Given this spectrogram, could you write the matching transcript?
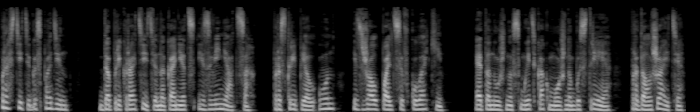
«Простите, господин». «Да прекратите, наконец, извиняться», — проскрипел он и сжал пальцы в кулаки. «Это нужно смыть как можно быстрее. Продолжайте».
